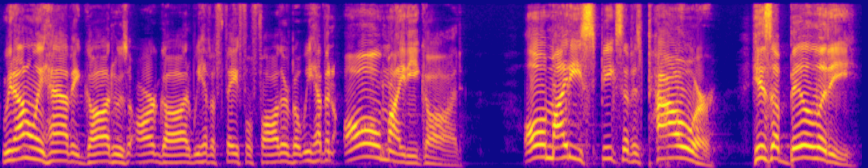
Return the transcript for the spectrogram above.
We not only have a God who is our God, we have a faithful Father, but we have an almighty God. Almighty speaks of his power, his ability,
